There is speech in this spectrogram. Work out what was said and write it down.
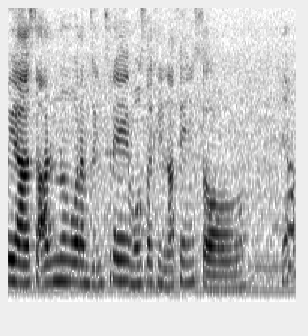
But yeah, so I don't know what I'm doing today. Most likely nothing. So, yeah.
